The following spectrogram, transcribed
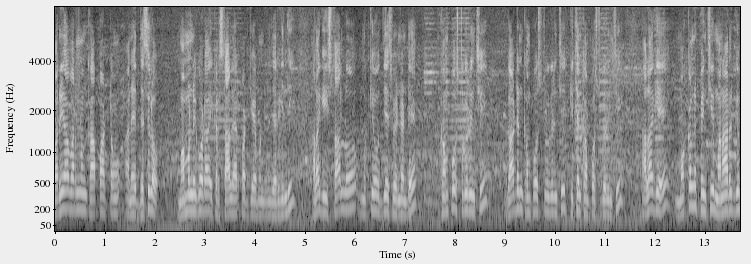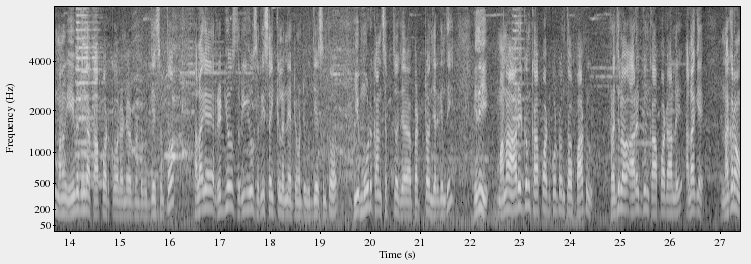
పర్యావరణం కాపాడటం అనే దశలో మమ్మల్ని కూడా ఇక్కడ స్టాల్ ఏర్పాటు చేయడం జరిగింది. అలాగే ఈ స్టాల్లో ముఖ్య ఉద్దేశం ఏంటంటే కంపోస్ట్ గురించి గార్డెన్ కంపోస్ట్ గురించి కిచెన్ కంపోస్ట్ గురించి అలాగే మొక్కల్ని పెంచి మన ఆరోగ్యం మనం ఏ విధంగా కాపాడుకోవాలనేటువంటి ఉద్దేశంతో అలాగే రెడ్యూస్ రీయూస్ రీసైకిల్ అనేటువంటి ఉద్దేశంతో ఈ మూడు కాన్సెప్ట్తో జ- పెట్టడం జరిగింది. ఇది మన ఆరోగ్యం కాపాడుకోవడంతో పాటు ప్రజల ఆరోగ్యం కాపాడాలి. అలాగే నగరం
